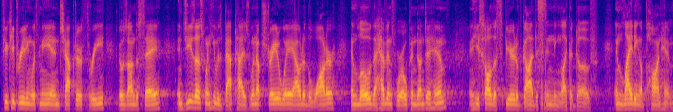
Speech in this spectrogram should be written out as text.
If you keep reading with me in chapter 3, goes on to say, and Jesus, when he was baptized, went up straightway out of the water, and lo, the heavens were opened unto him, and he saw the Spirit of God descending like a dove, and lighting upon him.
